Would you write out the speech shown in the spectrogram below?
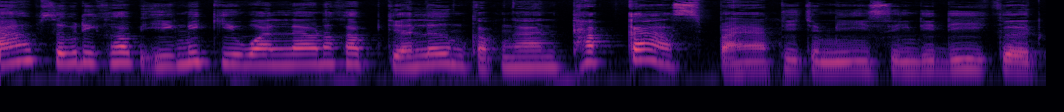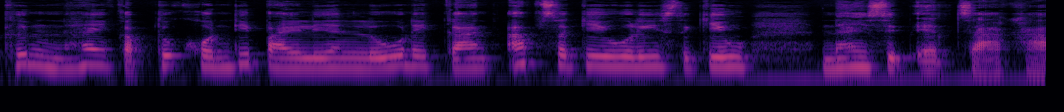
ครับ สวัสดีครับ อีกไม่กี่วันแล้วนะครับ จะเริ่มกับงานทักก้าสแปดที่จะมีสิ่งดีๆ เกิดขึ้นให้กับทุกคนที่ไปเรียนรู้ในการอัพสกิลรีสกิลใน 11 สาขา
